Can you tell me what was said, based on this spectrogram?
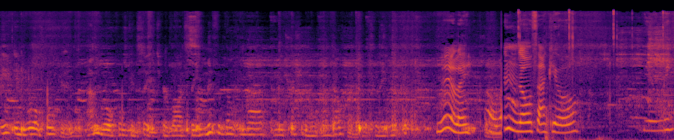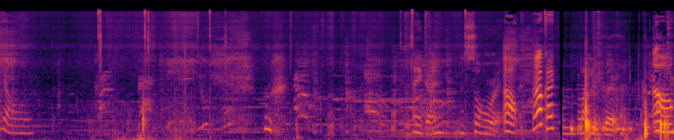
eating raw pumpkin and raw pumpkin seeds provide significantly more nutritional and health benefits than eating it cooked. Really? Oh, No, thank you all. There you go. You saw it. Oh, okay. Blade bit. Oh.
